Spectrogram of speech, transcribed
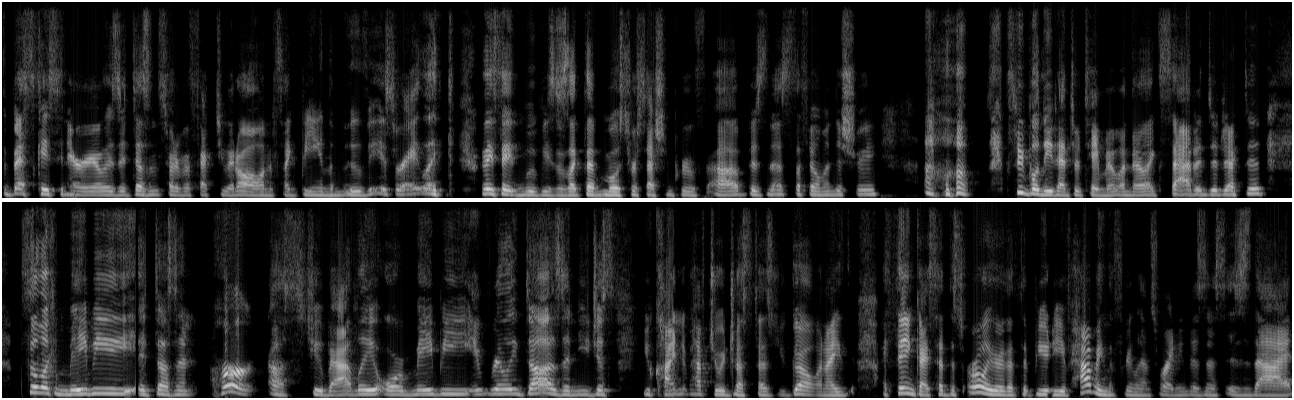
The best case scenario is it doesn't sort of affect you at all. And it's like being in the movies, right? Like they say movies is like the most recession proof uh, business, the film industry because people need entertainment when they're like sad and dejected. So, like, maybe it doesn't hurt us too badly, or maybe it really does. And you just, you kind of have to adjust as you go. And I, I think I said this earlier that the beauty of having the freelance writing business is that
